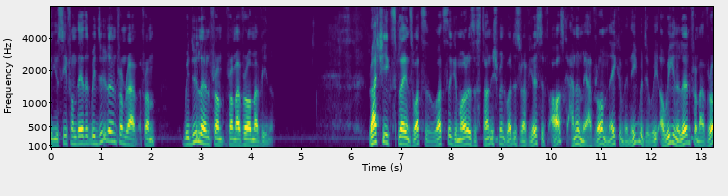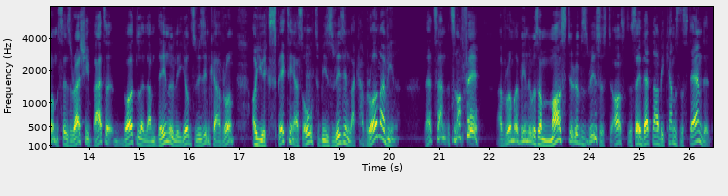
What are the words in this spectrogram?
you see from there that we do learn from Rav, from we do learn from, from Avraham Avinu. Rashi explains what's what's the Gemara's astonishment. What does Rav Yosef ask? Anan me Avram nekim v'nigma. we are we going to learn from Avram? Says Rashi, bot lamdenu liyot zrizim ka Are you expecting us all to be zrizim like Avram Avinu? That's un, it's not fair. Avram Avinu was a master of zrizis. To ask to say that now becomes the standard.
